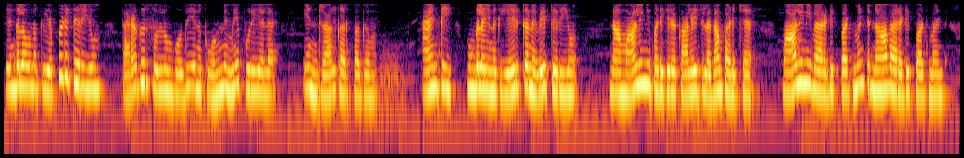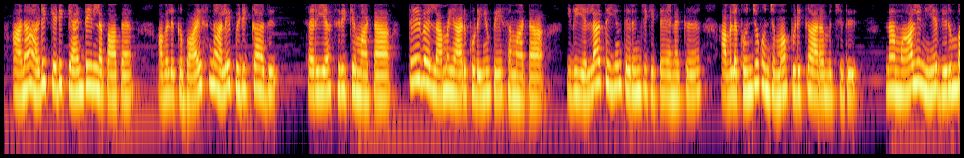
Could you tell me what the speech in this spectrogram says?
எங்களை உனக்கு எப்படி தெரியும்? தரகர் சொல்லும்போது எனக்கு ஒன்றுமே புரியல என்றாள் கற்பகம். ஆன்ட்டி உங்களை எனக்கு ஏற்கனவே தெரியும். நான் மாலினி படிக்கிற காலேஜில் தான் படித்தேன் மாலினி வேறு டிபார்ட்மெண்ட் நான் வேறு டிபார்ட்மெண்ட். ஆனால் அடிக்கடி கேன்டீனில் பார்ப்பேன் அவளுக்கு பாய்ஸ்னாலே பிடிக்காது. சரியாக சிரிக்க மாட்டா. தேவையில்லாமல் யாரு கூடயும் பேச மாட்டா. இது எல்லாத்தையும் தெரிஞ்சுக்கிட்ட எனக்கு அவளை கொஞ்சம் கொஞ்சமாக பிடிக்க ஆரம்பிச்சுது. நான் மாலினியை விரும்ப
